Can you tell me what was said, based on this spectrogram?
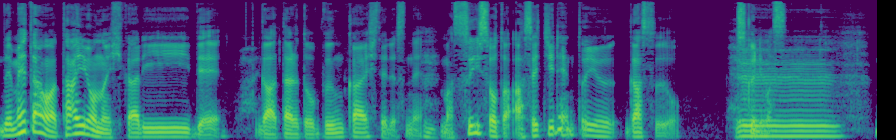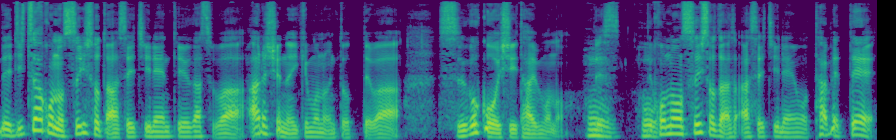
い、でメタンは太陽の光でが当たると分解してですね、まあ、水素とアセチレンというガスを作ります。で実はこの水素とアセチレンというガスはある種の生き物にとってはすごく美味しい食べ物です。でこの水素とアセチレンを食べて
